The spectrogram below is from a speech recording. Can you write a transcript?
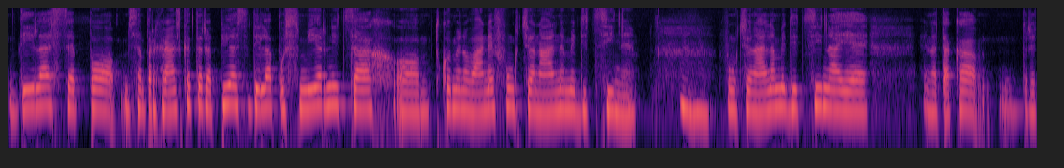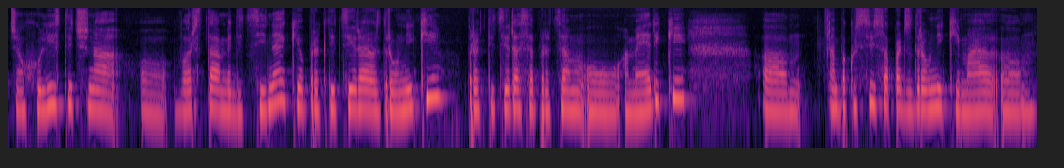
Dela se po, mislim, prehranska terapija se dela po smernicah um, tako imenovane funkcionalne medicine. Uh mhm. -huh. Funkcionalna medicina je ena taka, rečem, holistična o, vrsta medicine, ki jo prakticirajo zdravniki, prakticira se predvsem v Ameriki, um, ampak vsi so pač zdravniki, imajo um,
